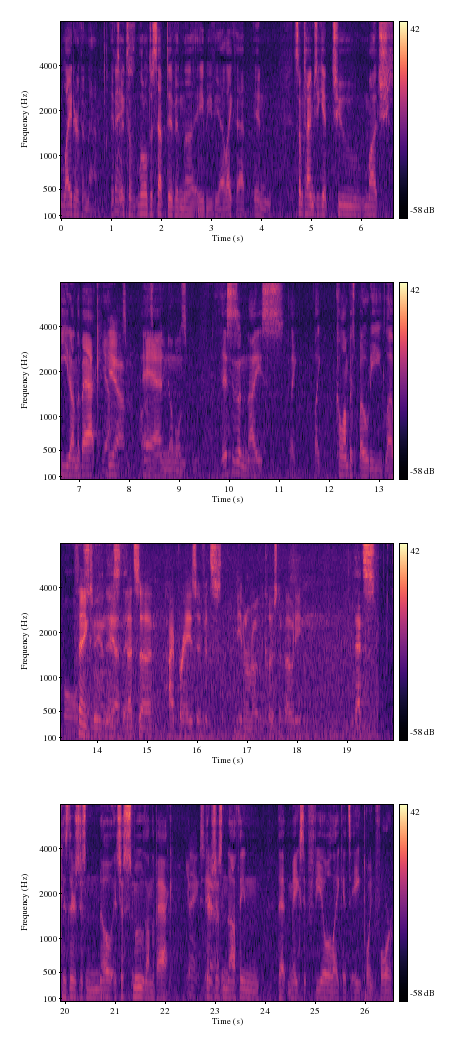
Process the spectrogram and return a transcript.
lighter than that. It's, it's a little deceptive in the ABV. I like that. In sometimes you get too much heat on the back. Yeah. Yeah. It's- oh, And this is a nice like like Columbus Bodhi level. Thanks, man. Yeah, that- that's uh, high praise if it's even remotely close to Bodhi. that's because there's just no. It's just smooth on the back. Thanks. There's yeah. just nothing that makes it feel like it's 8.4.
